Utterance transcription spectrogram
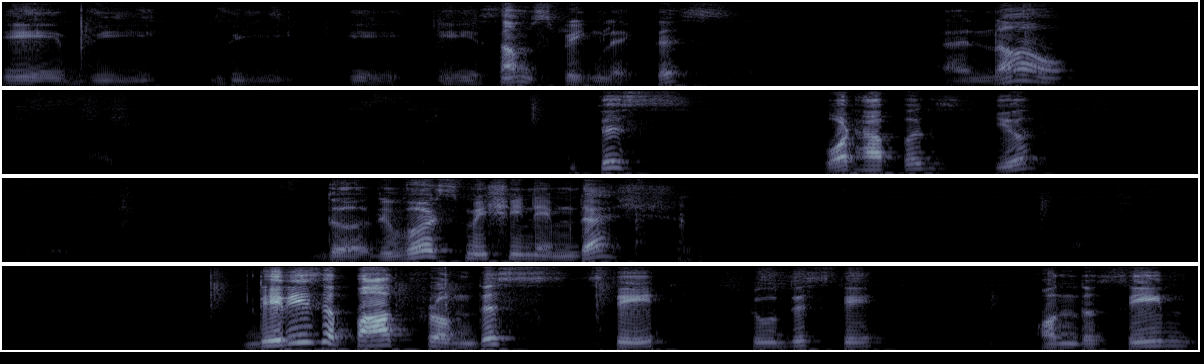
A, B, B, A, A, some string like this. And now, this, what happens here? The reverse machine M dash, there is a path from this state to this state on the same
